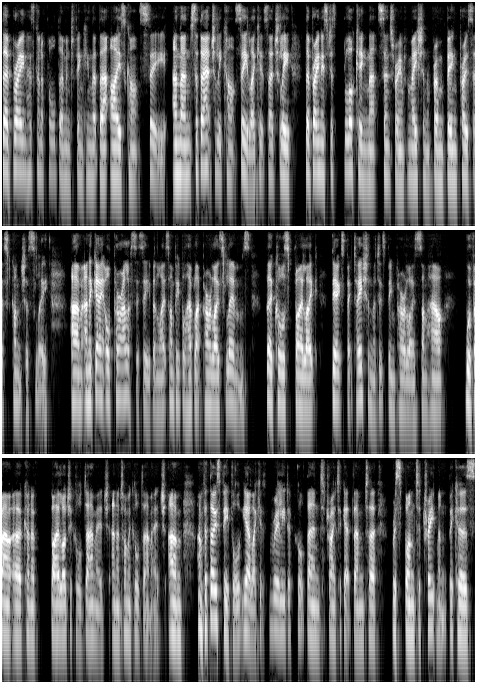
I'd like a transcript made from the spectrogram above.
their brain has kind of fooled them into thinking that their eyes can't see. And then so they actually can't see. Like it's actually their brain is just blocking that sensory information from being processed consciously. Um, and again or paralysis even. Like some people have like paralyzed limbs. They're caused by like the expectation that it's been paralyzed somehow without a kind of biological damage, anatomical damage. Um, and for those people, yeah, like it's really difficult then to try to get them to respond to treatment because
